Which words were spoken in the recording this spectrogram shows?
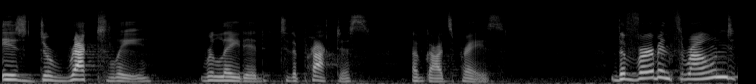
is directly related to the practice of God's praise. The verb enthroned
